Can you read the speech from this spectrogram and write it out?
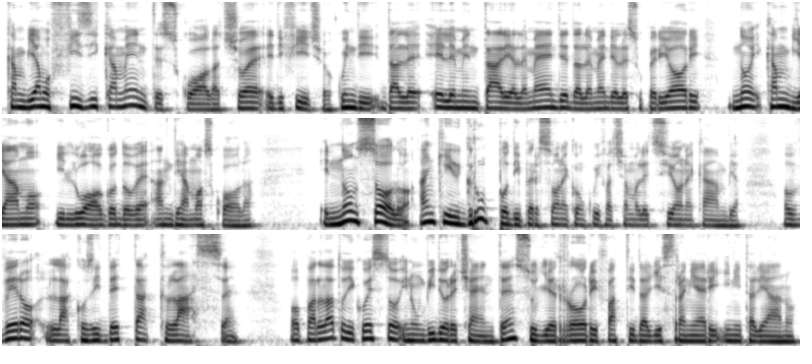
cambiamo fisicamente scuola, cioè edificio, quindi dalle elementari alle medie, dalle medie alle superiori, noi cambiamo il luogo dove andiamo a scuola. E non solo, anche il gruppo di persone con cui facciamo lezione cambia, ovvero la cosiddetta classe. Ho parlato di questo in un video recente sugli errori fatti dagli stranieri in italiano.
